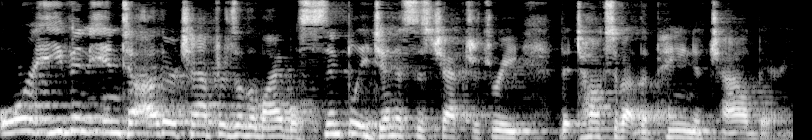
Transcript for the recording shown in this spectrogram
or even into other chapters of the Bible, simply Genesis chapter 3 that talks about the pain of childbearing.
